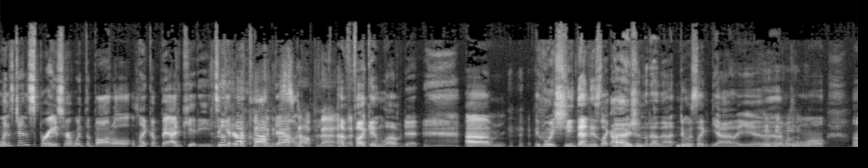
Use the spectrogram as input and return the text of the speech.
Winston sprays her with the bottle like a bad kitty to get her to calm down. Stop that. I fucking loved it. Um, which she then is like, I shouldn't have done that. And it was like, yeah, yeah, that was a little, I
